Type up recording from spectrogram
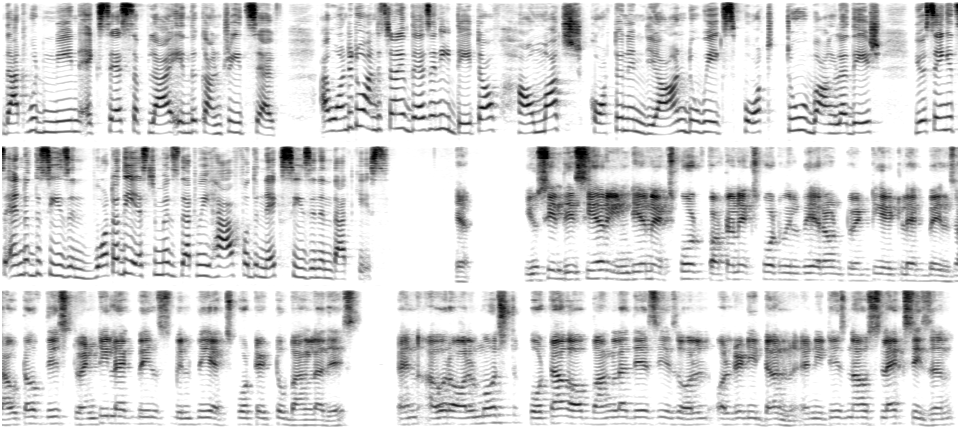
that would mean excess supply in the country itself. I wanted to understand if there's any data of how much cotton and yarn do we export to Bangladesh. You're saying it's end of the season. What are the estimates that we have for the next season in that case? You see, this year Indian export, cotton export will be around 28 lakh bales. Out of this, 20 lakh bales will be exported to Bangladesh. And our almost quota of Bangladesh is all, already done. And it is now slack season.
